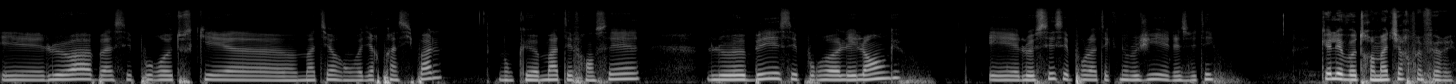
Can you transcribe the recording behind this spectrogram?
Et le A, bah, c'est pour euh, tout ce qui est euh, matière, on va dire, principale. Donc maths et français. Le B, c'est pour les langues. Et le C, c'est pour la technologie et les SVT. Quelle est votre matière préférée?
